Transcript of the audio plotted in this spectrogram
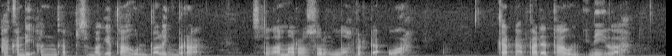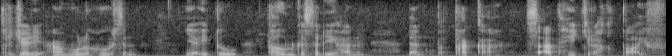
akan dianggap sebagai tahun paling berat selama Rasulullah berdakwah. Karena pada tahun inilah terjadi Amul Huzn, yaitu tahun kesedihan dan petaka saat hijrah ke Taif.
